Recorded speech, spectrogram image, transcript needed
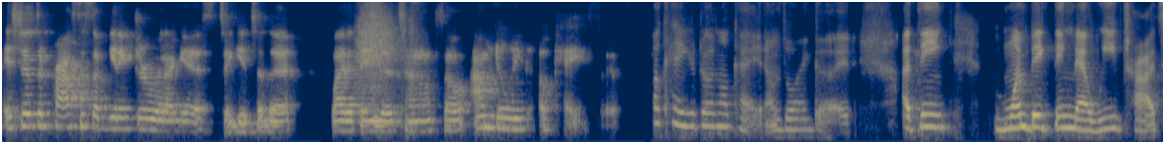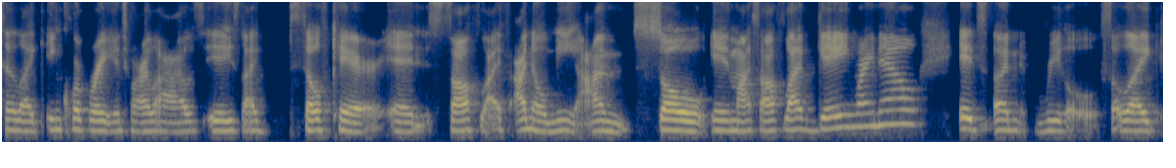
it's just a process of getting through it, I guess, to get to the light at the end of the tunnel. So I'm doing okay, sis. Okay, you're doing okay, and I'm doing good. I think one big thing that we've tried to like incorporate into our lives is like self-care and soft life. I know me, I'm so in my soft life game right now. It's unreal. So like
